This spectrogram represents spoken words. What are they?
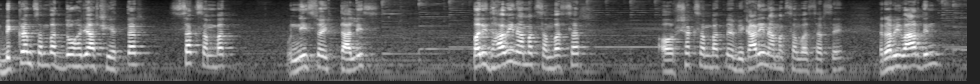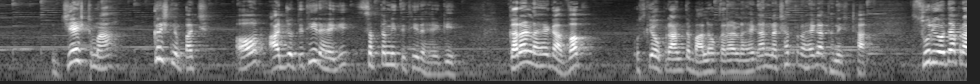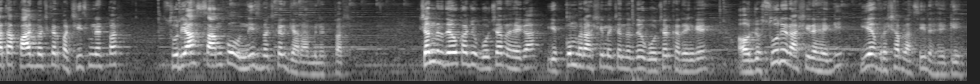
विक्रम संवत दो हज़ार छिहत्तर सक संवत 1941 परिधावी नामक संवत्सर और शक संवत में विकारी नामक संवत्सर से रविवार दिन ज्येष्ठ माह कृष्ण पक्ष और आज जो तिथि रहेगी, सप्तमी तिथि रहेगी। करण रहेगा वब, उसके उपरांत बालव करण रहेगा, नक्षत्र रहेगा धनिष्ठा। सूर्योदय प्रातः पाँच बजकर पच्चीस मिनट पर, सूर्यास्त शाम को उन्नीस बजकर ग्यारह मिनट पर। चंद्रदेव का जो गोचर रहेगा, ये कुंभ राशि में चंद्रदेव गोचर करेंगे और जो सूर्य राशि रहेगी, ये वृषभ राशि रहेगी।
